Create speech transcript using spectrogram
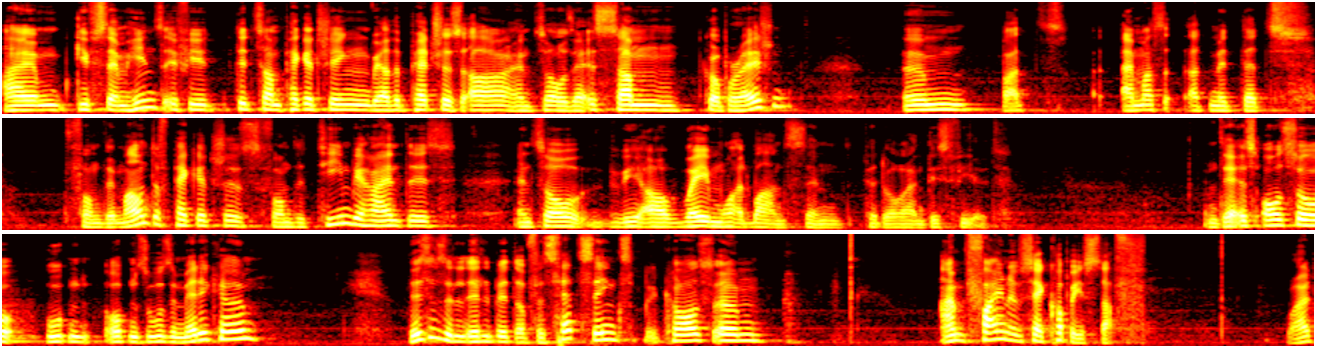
I give them hints if you did some packaging where the patches are, and so there is some cooperation. Um, but I must admit that from the amount of packages, from the team behind this, and so we are way more advanced than Fedora in this field. And there is also Open, OpenSUSE Medical. This is a little bit of a sad thing because um, I'm fine if they copy stuff, right?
